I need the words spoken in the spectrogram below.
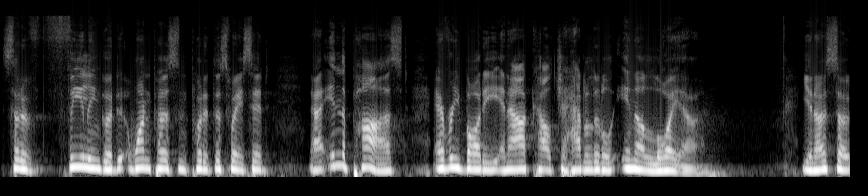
sort of feeling good. One person put it this way, he said, uh, in the past, everybody in our culture had a little inner lawyer. You know, so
